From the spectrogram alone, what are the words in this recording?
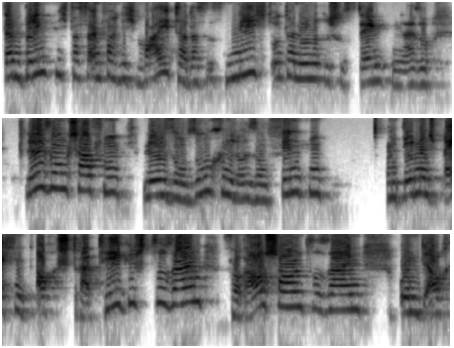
dann bringt mich das einfach nicht weiter. Das ist nicht unternehmerisches Denken. Also Lösung schaffen, Lösung suchen, Lösung finden und dementsprechend auch strategisch zu sein, vorausschauend zu sein und auch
